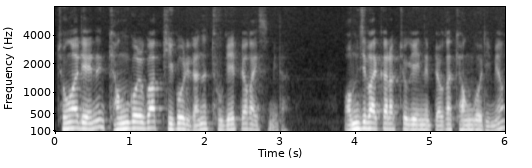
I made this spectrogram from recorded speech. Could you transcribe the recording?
종아리에는 경골과 비골이라는 두 개의 뼈가 있습니다. 엄지발가락 쪽에 있는 뼈가 경골이며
